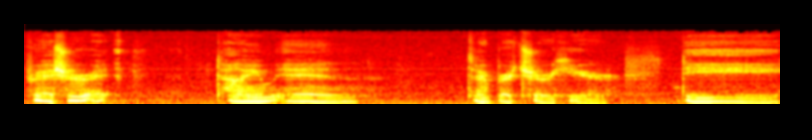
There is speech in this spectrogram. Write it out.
pressure time and temperature here. The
